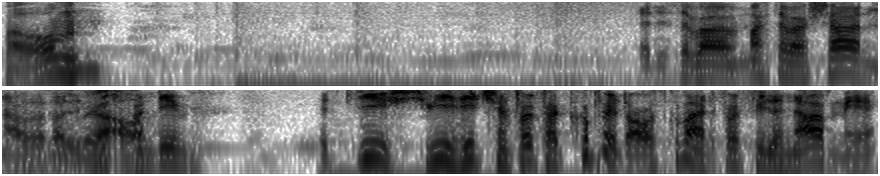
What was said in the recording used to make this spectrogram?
Warum? Das ist aber, macht aber Schaden, also Das das ist nicht von auf. dem. Jetzt sieht, Spiel sieht schon voll verkrüppelt aus. Guck mal, hat voll viele Narben, ey.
